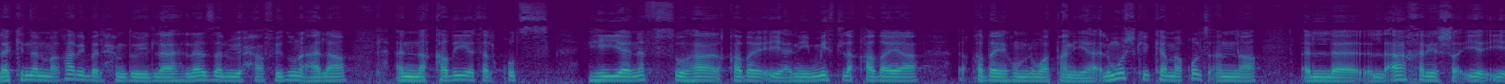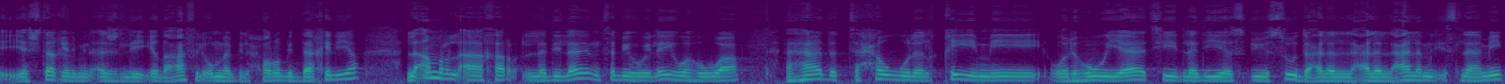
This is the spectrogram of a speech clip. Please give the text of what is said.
لكن المغاربة الحمد لله لا زالوا يحافظون على أن قضية القدس هي نفسها قضايا يعني مثل قضايا قضاياهم الوطنية. المشكل كما قلت أن الآخر يشتغل من أجل إضعاف الأمة بالحروب الداخلية. الأمر الآخر الذي لا ينتبه إليه وهو هذا التحول القيمي والهوياتي الذي يسود على على العالم الإسلامي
